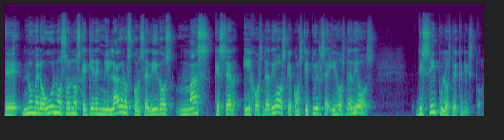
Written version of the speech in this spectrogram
Eh, número uno son los que quieren milagros concedidos más que ser hijos de Dios, que constituirse hijos de Dios, discípulos de Cristo.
